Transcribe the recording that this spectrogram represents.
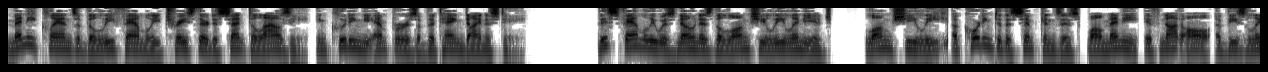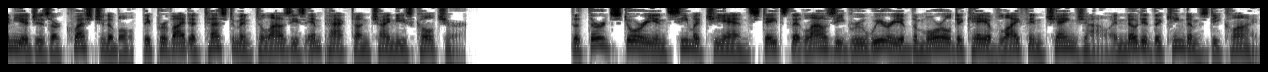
Many clans of the Li family trace their descent to Laozi, including the emperors of the Tang dynasty. This family was known as the Longxi Li lineage Long Li according to the Simpkinses, while many if not all of these lineages are questionable, they provide a testament to Laozi's impact on Chinese culture. The third story in Sima Qian states that Laozi grew weary of the moral decay of life in Chengzhou and noted the kingdom's decline.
